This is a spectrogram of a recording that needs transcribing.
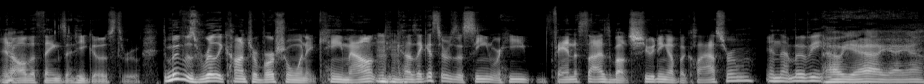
and all the things that he goes through. The movie was really controversial when it came out Mm-hmm. because I guess there was a scene where he fantasized about shooting up a classroom in that movie. Oh yeah, yeah, yeah.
